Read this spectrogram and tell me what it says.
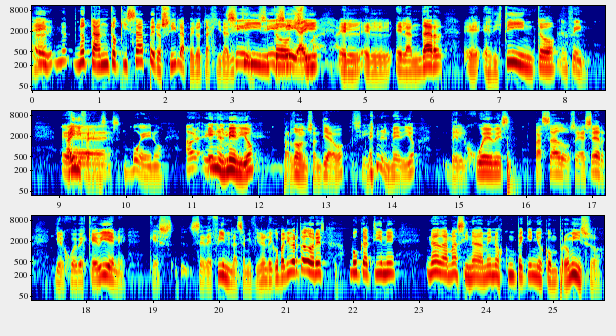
Eh, no, no tanto quizá, pero sí la pelota gira Sí, distinto, sí, sí, hay- el, el- el andar eh, es distinto. En fin. Hay Eh, diferencias. Bueno. Ahora, En eh, el medio, perdón Santiago, Sí. en el medio del jueves pasado, o sea, ayer, y el jueves que viene, que es- se define la semifinal de Copa Libertadores, Boca tiene nada más y nada menos que un pequeño compromiso,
